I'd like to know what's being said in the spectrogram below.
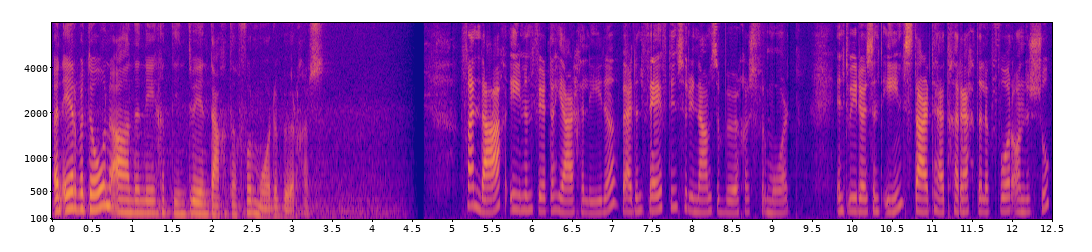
Een eerbetoon aan de 1982 vermoorde burgers. Vandaag, 41 jaar geleden, werden 15 Surinaamse burgers vermoord. In 2001 startte het gerechtelijk vooronderzoek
